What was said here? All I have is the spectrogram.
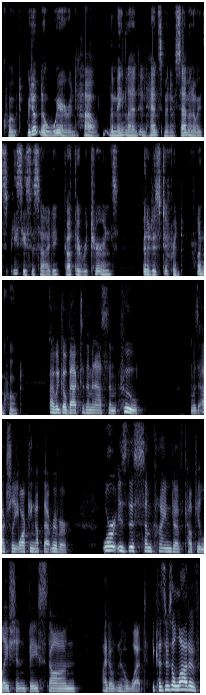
quote, We don't know where and how the Mainland Enhancement of Salmonid Species Society got their returns, but it is different. Unquote. I would go back to them and ask them who was actually walking up that river. Or is this some kind of calculation based on, I don't know what? Because there's a lot of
